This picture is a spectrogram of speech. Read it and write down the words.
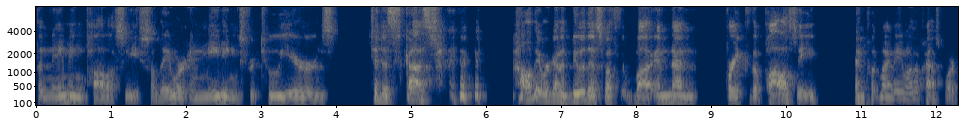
the naming policy. So they were in meetings for two years to discuss how they were going to do this with, and then break the policy and put my name on a passport.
